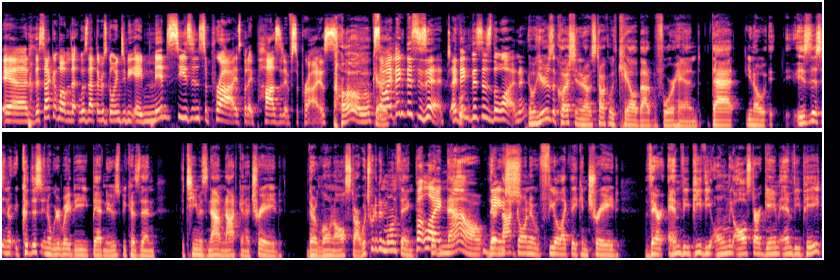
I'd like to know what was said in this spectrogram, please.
And the second one that was that there was going to be a mid-season surprise, but a positive surprise. Oh, okay. So I think this is it. I think this is the one. Well, here's the question, and I was talking with Kale about it beforehand. That you know, is this in a, could this in a weird way be bad news because then the team is now not going to trade their lone All Star, which would have been one thing. But, like, now they're they not sh- going to feel like they can trade their MVP, the only All Star game MVP.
